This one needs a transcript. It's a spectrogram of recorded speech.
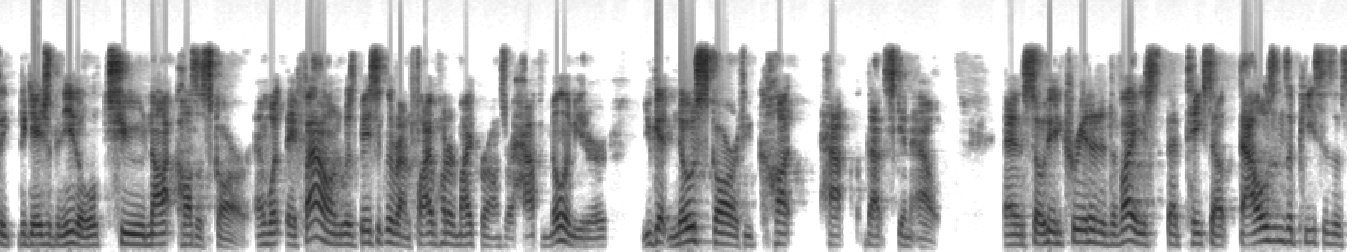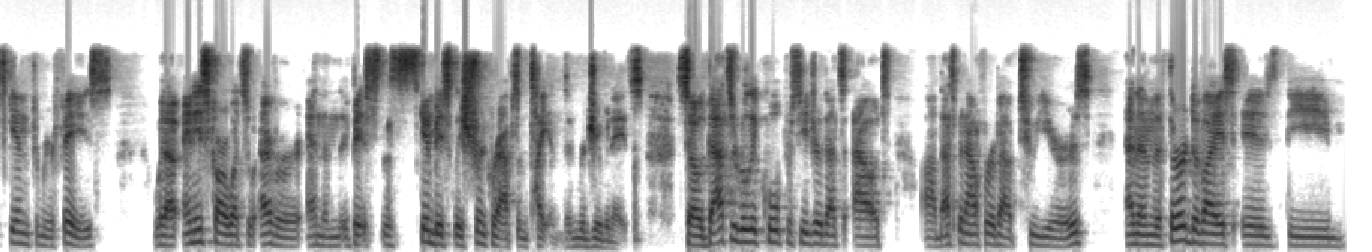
the, the gauge of the needle to not cause a scar. And what they found was basically around 500 microns or half a millimeter. You get no scar if you cut ha- that skin out. And so he created a device that takes out thousands of pieces of skin from your face without any scar whatsoever. And then the skin basically shrink wraps and tightens and rejuvenates. So that's a really cool procedure that's out. Um, that's been out for about two years. And then the third device is the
